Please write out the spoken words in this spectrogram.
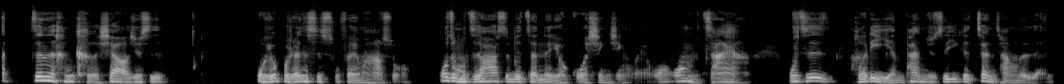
啊，真的很可笑，就是。我又不认识苏菲玛索，我怎么知道他是不是真的有过性行为？我我怎么知啊？我只是合理研判，就是一个正常的人，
